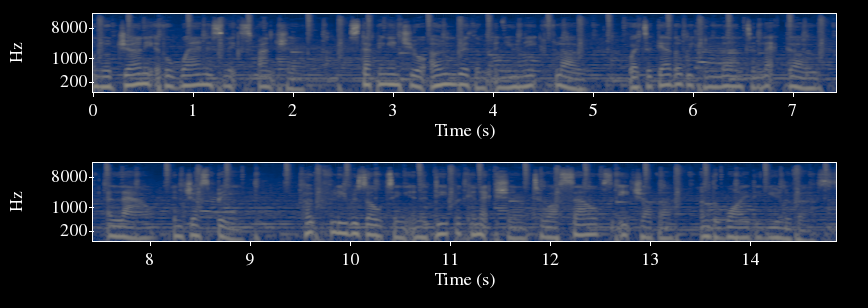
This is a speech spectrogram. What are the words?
on your journey of awareness and expansion, stepping into your own rhythm and unique flow, where together we can learn to let go, allow, and just be hopefully resulting in a deeper connection to ourselves, each other, and the wider universe.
